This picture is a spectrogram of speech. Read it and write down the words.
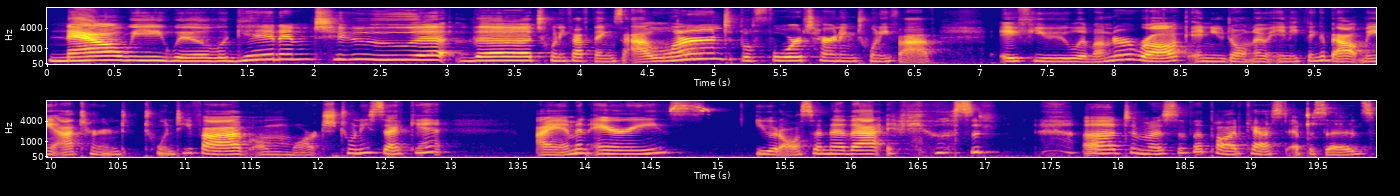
Now we will get into the 25 things I learned before turning 25. If you live under a rock and you don't know anything about me, I turned 25 on March 22nd. I am an Aries. You would also know that if you listen uh, to most of the podcast episodes.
